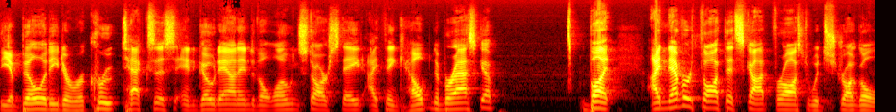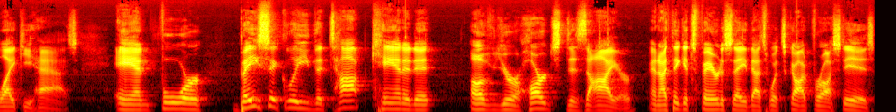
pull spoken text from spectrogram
The ability to recruit Texas and go down into the Lone Star State, I think, helped Nebraska. But I never thought that Scott Frost would struggle like he has. And for basically the top candidate of your heart's desire, and I think it's fair to say that's what Scott Frost is,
